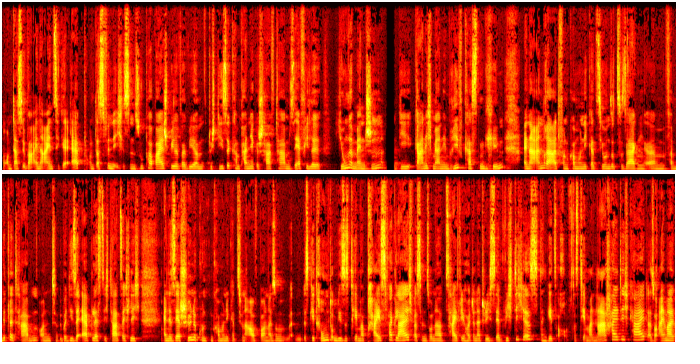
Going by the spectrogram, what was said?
und das über eine einzige App. Und das finde ich ist ein super Beispiel, weil wir durch diese Kampagne geschafft haben, sehr viele junge Menschen, die gar nicht mehr an den Briefkasten gehen, eine andere Art von Kommunikation sozusagen ähm, vermittelt haben. Und über diese App lässt sich tatsächlich eine sehr schöne Kundenkommunikation aufbauen. Also es geht rund um dieses Thema Preisvergleich, was in so einer Zeit wie heute natürlich sehr wichtig ist. Dann geht es auch auf das Thema Nachhaltigkeit. Also einmal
